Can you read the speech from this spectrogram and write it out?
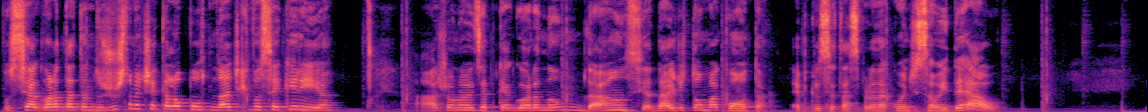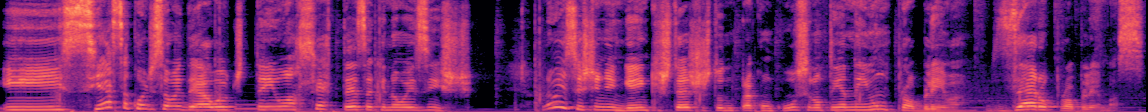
você agora está tendo justamente aquela oportunidade que você queria. Ah, jornalista, é porque agora não dá, a ansiedade toma conta. É porque você está esperando a condição ideal. E se essa condição ideal eu tenho a certeza que não existe. Não existe ninguém que esteja estudando para concurso e não tenha nenhum problema, zero problemas.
